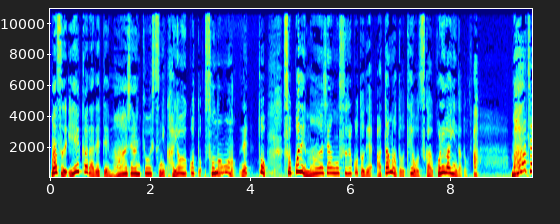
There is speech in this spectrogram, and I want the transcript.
まず家から出て麻雀教室に通うことそのものねとそこで麻雀をすることで頭と手を使う。これがいいんだと。麻雀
